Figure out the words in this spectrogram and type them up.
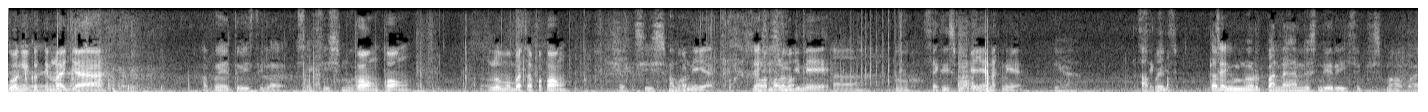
Gue ngikutin lo aja. Apa ya itu istilah seksisme? kong kong lu mau bahas apa kong Seksisme Apa nih ya? Seksisme. Malam-malam gini Ah, tuh seksisme kayaknya enak nih ya. Iya. Apa itu? Tapi Se- menurut pandangan lu sendiri seksisme apa?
